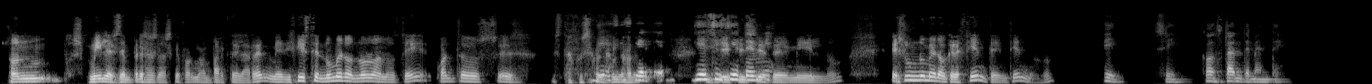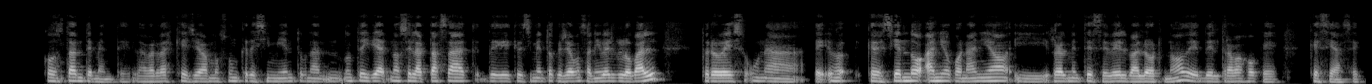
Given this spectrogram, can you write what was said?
son pues, miles de empresas las que forman parte de la red. Me dijiste el número, no lo anoté. ¿Cuántos estamos hablando? 17 mil, ¿no? Es un número creciente, entiendo, ¿no? Sí, sí, constantemente constantemente. La verdad es que llevamos un crecimiento, una, no te diría, no sé la tasa de crecimiento que llevamos a nivel global, pero es una eh, creciendo año con año y realmente se ve el valor, ¿no? del trabajo que, que se hace.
